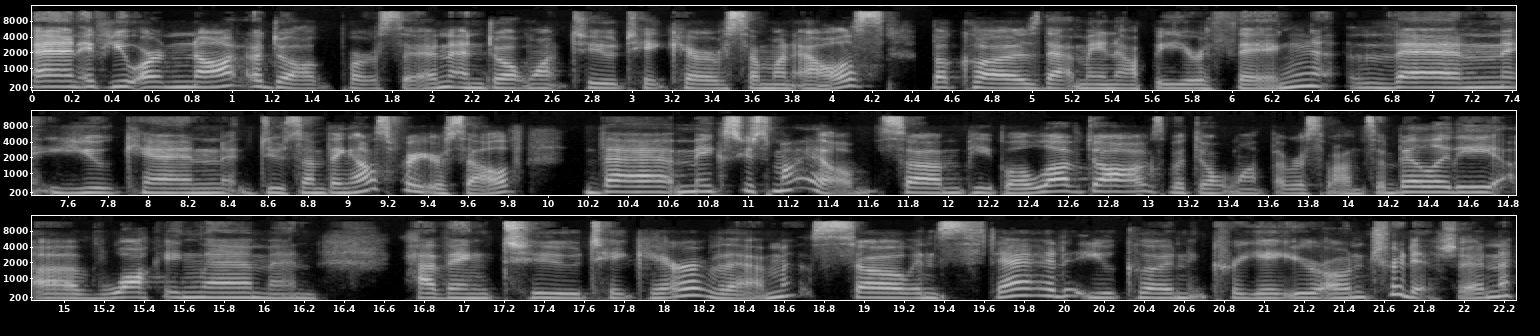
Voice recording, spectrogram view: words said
And if you are not a dog person and don't want to take care of someone else because that may not be your thing, then you can do something else for yourself that makes you smile. Some people love dogs, but don't want the responsibility of walking them and having to take care of them. So instead, you could create your own tradition,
